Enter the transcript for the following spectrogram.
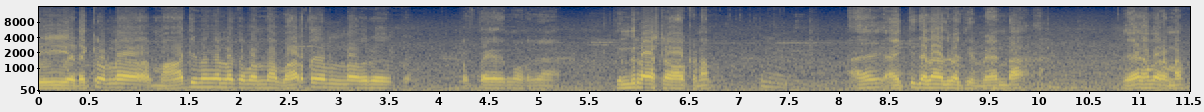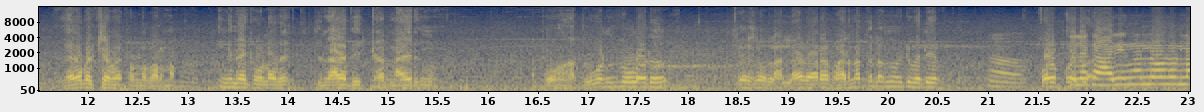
ഈ ഇടയ്ക്കുള്ള മാധ്യമങ്ങളിലൊക്കെ വന്ന വാർത്തകളുള്ള ഒരു പ്രത്യേകത എന്ന് പറഞ്ഞാൽ ഹിന്ദു രാഷ്ട്രമാക്കണം ഐക്യജനാധിപത്യം വേണ്ട. ഏകഭരണം ഏകപക്ഷീയമായിട്ടുള്ള ഭരണം. ഇങ്ങനെയൊക്കെ ഉള്ളത് ചിന്താഗതിക്കാരനായിരുന്നു അപ്പോൾ അതുകൊണ്ടുള്ളൊരു ശേഷമുള്ള അല്ലാതെ വേറെ ഭരണത്തിലൊന്നും ഒരു വലിയ ആ. ചില കാര്യങ്ങളിലോടുള്ള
